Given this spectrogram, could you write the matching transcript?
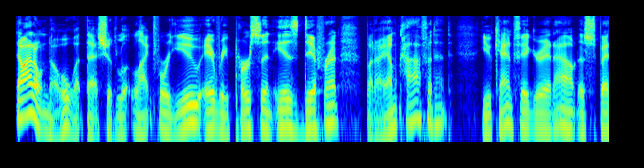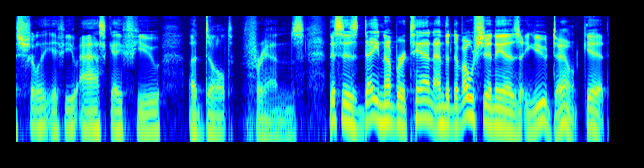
Now, I don't know what that should look like for you. Every person is different, but I am confident you can figure it out, especially if you ask a few adult friends. This is day number 10, and the devotion is You Don't Get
